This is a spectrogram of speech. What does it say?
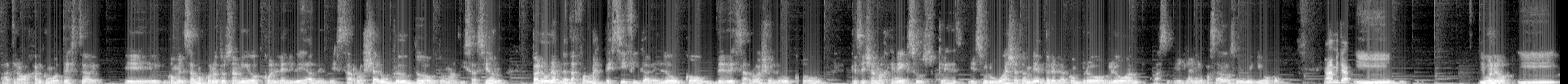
a trabajar como tester, eh, comenzamos con otros amigos con la idea de desarrollar un producto de automatización para una plataforma específica de low code, de desarrollo low code, que se llama Genexus, que es, uruguaya también, pero la compró Globant el año pasado, si no me equivoco. Ah, mira. Y, y bueno, y,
